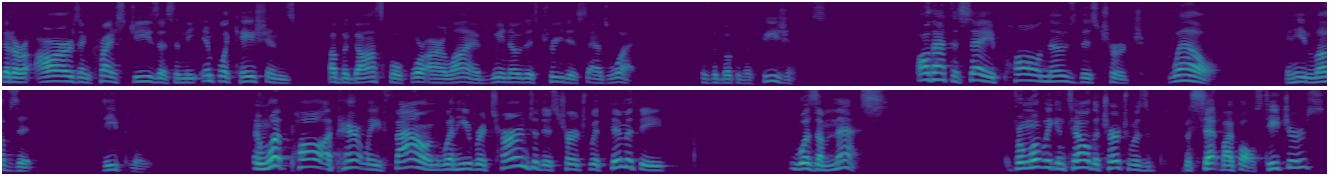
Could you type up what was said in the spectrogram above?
that are ours in Christ Jesus and the implications of the gospel for our lives. We know this treatise as what? As the book of Ephesians. All that to say, Paul knows this church well, and he loves it deeply. And what Paul apparently found when he returned to this church with Timothy was a mess. From what we can tell, the church was beset by false teachers.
